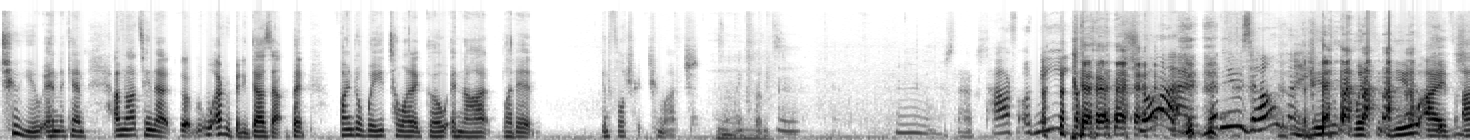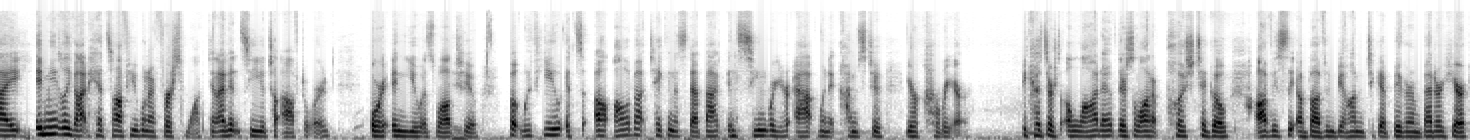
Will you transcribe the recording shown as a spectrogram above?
to you. And again, I'm not saying that uh, well, everybody does that, but find a way to let it go and not let it infiltrate too much. Does that make sense? Who's next? Powerful. Me. sure. Good news only. You, with you, I've I immediately got hits off you when I first walked in. I didn't see you till afterward, or in you as well too. But with you, it's all about taking a step back and seeing where you're at when it comes to your career, because there's a lot of there's a lot of push to go obviously above and beyond to get bigger and better here.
